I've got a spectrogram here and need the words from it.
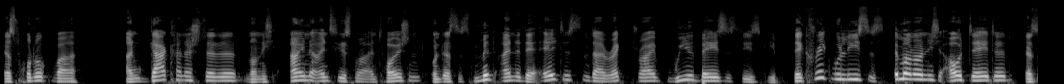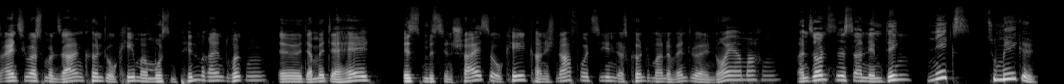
Das Produkt war an gar keiner Stelle noch nicht ein einziges Mal enttäuschend und das ist mit einer der ältesten Direct Drive Wheelbases, die es gibt. Der Quick Release ist immer noch nicht outdated. Das Einzige, was man sagen könnte, okay, man muss einen Pin reindrücken, äh, damit er hält. Ist ein bisschen scheiße, okay, kann ich nachvollziehen. Das könnte man eventuell neuer machen. Ansonsten ist an dem Ding nichts zu mäkeln.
